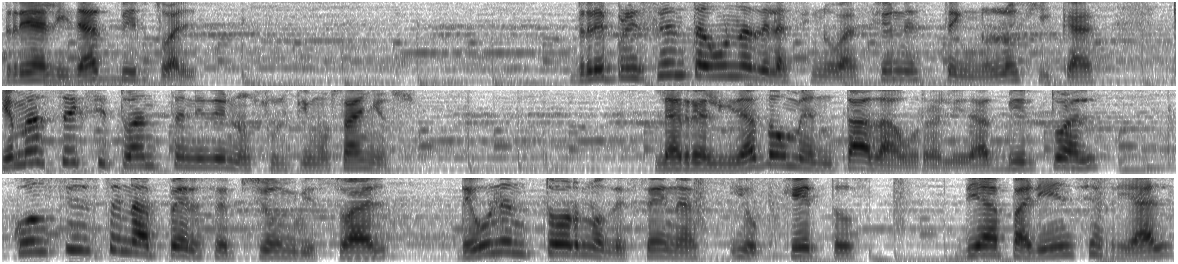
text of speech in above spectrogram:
Realidad virtual. Representa una de las innovaciones tecnológicas que más éxito han tenido en los últimos años. La realidad aumentada o realidad virtual consiste en la percepción visual de un entorno de escenas y objetos de apariencia real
